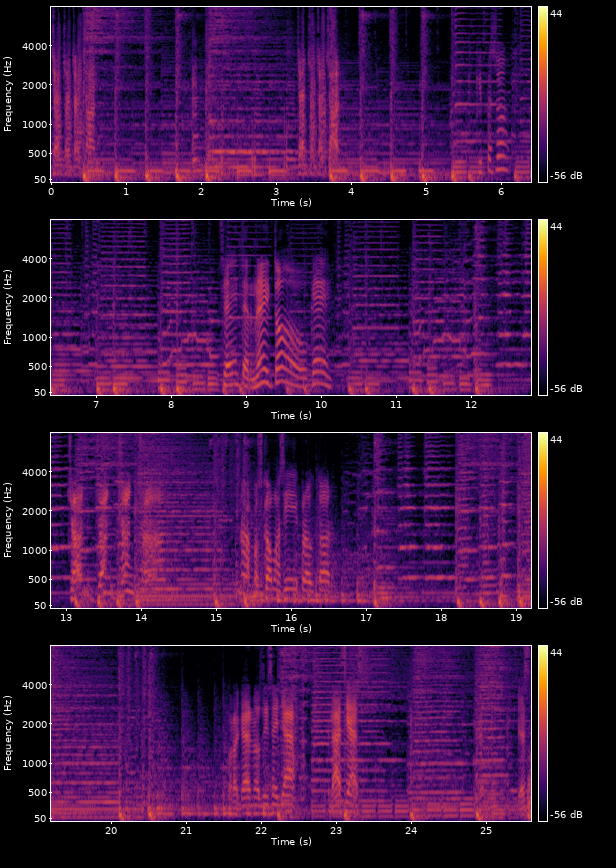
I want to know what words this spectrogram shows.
Chan chan chan chan Chan chan chan chan ¿Qué pasó? ¿Se hay internet y todo o qué? Chan chan chan chan No, pues ¿cómo así, productor? Por acá nos dice ya. Gracias. Ya, se-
